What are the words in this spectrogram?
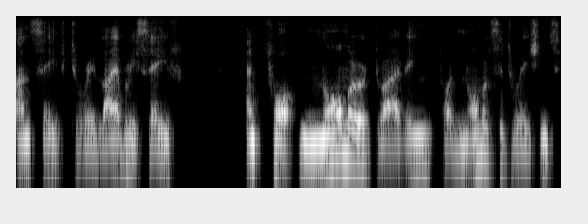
unsafe to reliably safe. And for normal driving, for normal situations,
